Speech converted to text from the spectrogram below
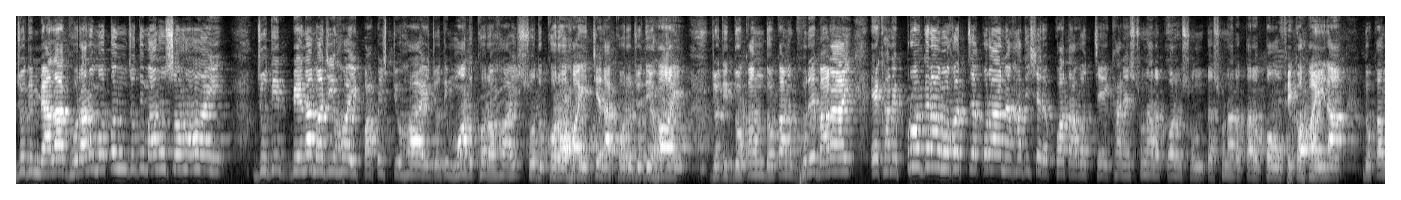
যদি মেলা ঘোরার মতন যদি মানুষ হয়, যদি বেনামাজি হয়, পাপিষ্টি হয়, যদি মদ খর হয়, সুদখর হয় চেনা খর যদি হয়, যদি দোকান দোকান ঘুরে বেড়ায়, এখানে প্রোগ্রাম হচ্ছে, কোরআন, হাদিসের কথা হচ্ছে, এখানে শোনার পর শুনতে, শোনার তার তৌফিক হয় না। দোকান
